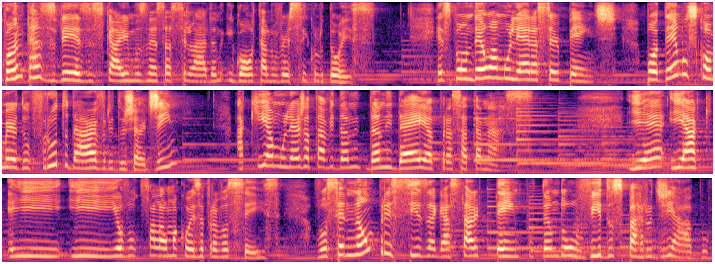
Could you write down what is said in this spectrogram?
Quantas vezes caímos nessa cilada, igual está no versículo 2? Respondeu a mulher à serpente: Podemos comer do fruto da árvore do jardim? Aqui a mulher já estava dando, dando, ideia para Satanás. E, é, e, a, e, e eu vou falar uma coisa para vocês. Você não precisa gastar tempo dando ouvidos para o diabo.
